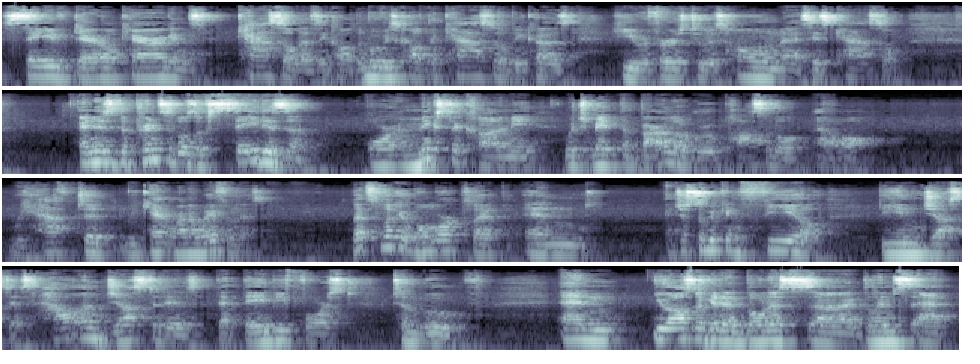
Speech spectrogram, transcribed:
saved Darryl Kerrigan's castle, as he called it. The movie's called The Castle because he refers to his home as his castle. And is the principles of statism or a mixed economy which make the Barlow Group possible at all. We have to, we can't run away from this. Let's look at one more clip and, and just so we can feel the injustice, how unjust it is that they be forced to move. And you also get a bonus uh, glimpse at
